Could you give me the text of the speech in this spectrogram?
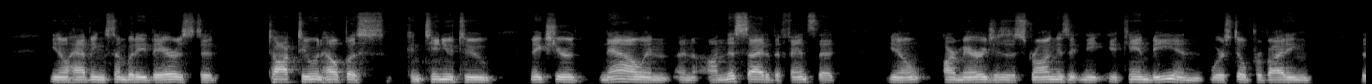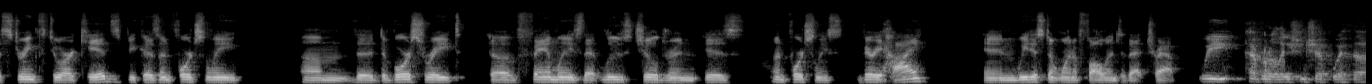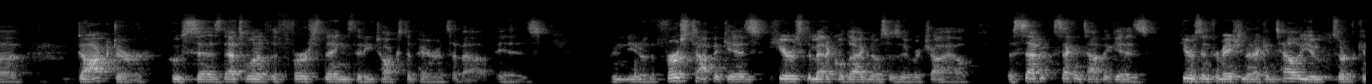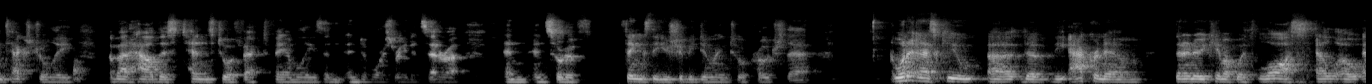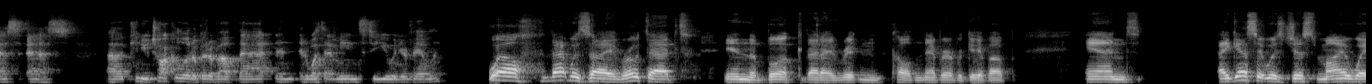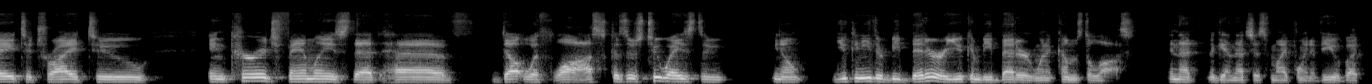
you know having somebody there is to talk to and help us continue to make sure now and, and on this side of the fence that you know our marriage is as strong as it need, it can be. And we're still providing the strength to our kids because unfortunately um, the divorce rate of families that lose children is unfortunately very high and we just don't want to fall into that trap. We have a relationship with a doctor who says that's one of the first things that he talks to parents about is you know the first topic is here's the medical diagnosis of your child. The second topic is here's information that i can tell you sort of contextually about how this tends to affect families and, and divorce rate et cetera and and sort of things that you should be doing to approach that i want to ask you uh, the the acronym that i know you came up with loss l-o-s-s uh, can you talk a little bit about that and, and what that means to you and your family? Well, that was, I wrote that in the book that I written called Never Ever Give Up. And I guess it was just my way to try to encourage families that have dealt with loss because there's two ways to, you know, you can either be bitter or you can be better when it comes to loss. And that, again, that's just my point of view. But,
